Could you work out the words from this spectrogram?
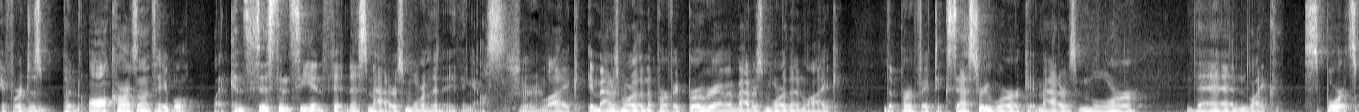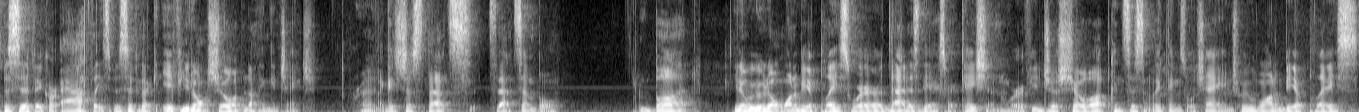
if we're just putting all cards on the table, like consistency and fitness matters more than anything else. Sure. Like it matters more than the perfect program. It matters more than like the perfect accessory work. It matters more than like sports specific or athlete specific. Like if you don't show up, nothing can change. right Like it's just that's it's that simple. But you know, we don't want to be a place where that is the expectation. Where if you just show up consistently, things will change. We want to be a place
